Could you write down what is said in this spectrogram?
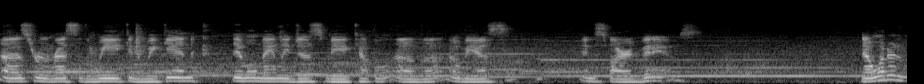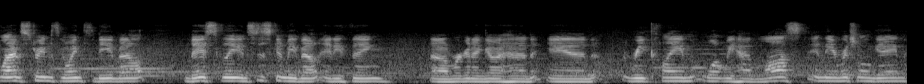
as for the rest of the week and the weekend, it will mainly just be a couple of uh, OBS inspired videos. Now, what are the live streams going to be about? Basically, it's just going to be about anything. Uh, we're going to go ahead and reclaim what we had lost in the original game.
